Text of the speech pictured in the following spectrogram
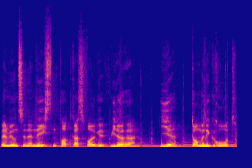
wenn wir uns in der nächsten Podcast-Folge wiederhören. Ihr Dominik Roth.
